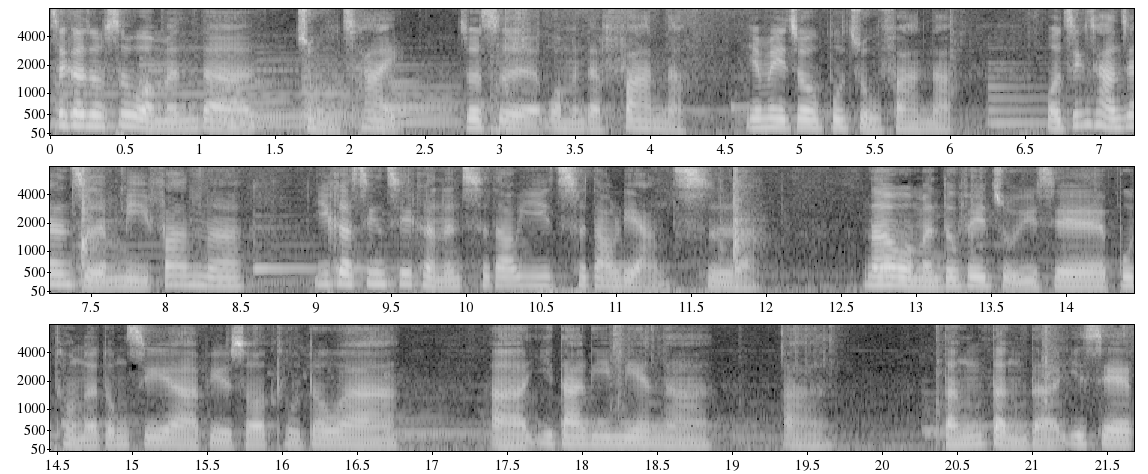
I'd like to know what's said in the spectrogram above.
这个就是我们的主菜，就是我们的饭了，因为就不煮饭了。我经常这样子，米饭呢，一个星期可能吃到一次到两次啊。那我们都会煮一些不同的东西啊，比如说土豆啊，啊，意大利面啊，啊，等等的一些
